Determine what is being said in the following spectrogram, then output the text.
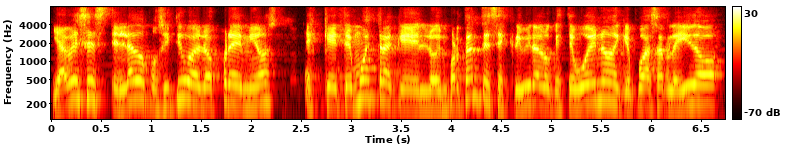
Y a veces el lado positivo de los premios es que te muestra que lo importante es escribir algo que esté bueno y que pueda ser leído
